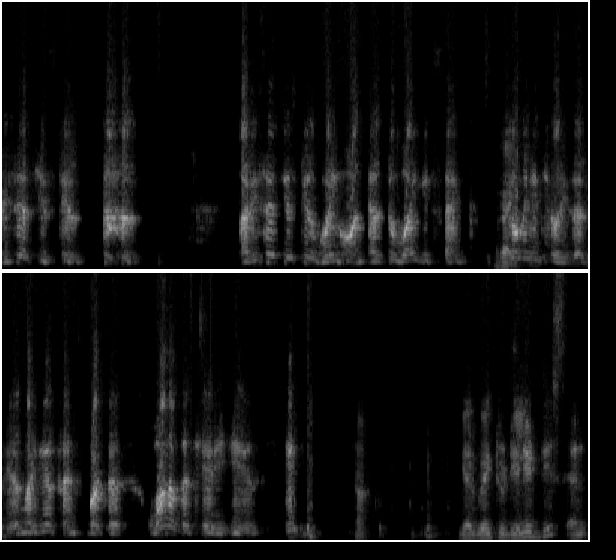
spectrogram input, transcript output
research is still research is still going on as to why it sank. Right. So many theories are there, my dear friends. But one of the theory is it we are going to delete this and,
